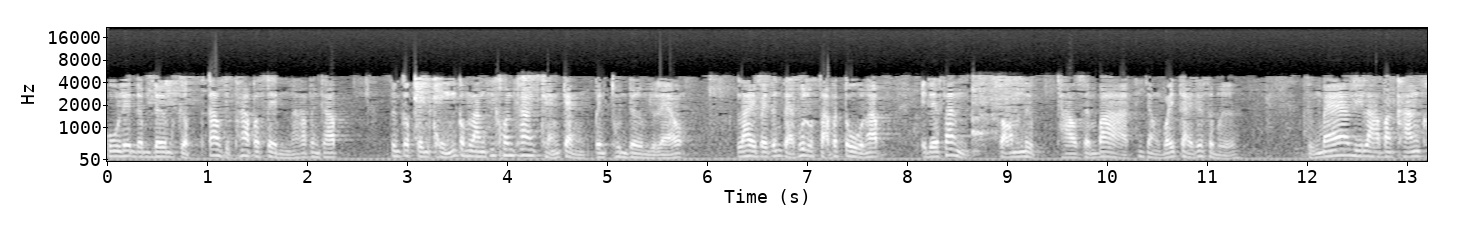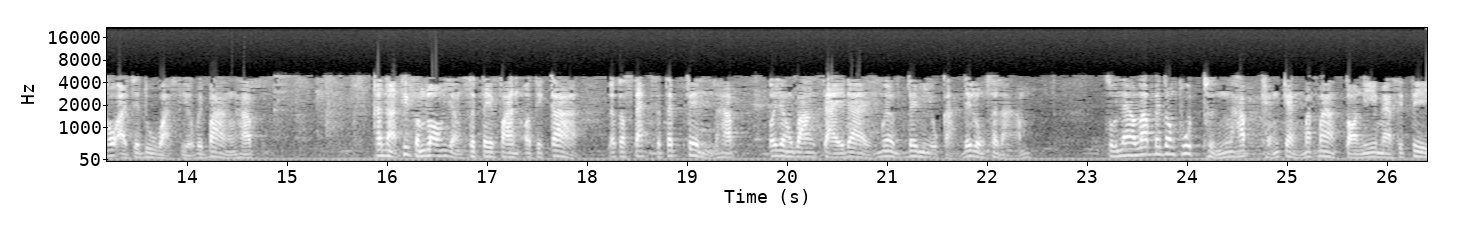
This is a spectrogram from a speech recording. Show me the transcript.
ผู้เล่นเดิมๆเกือบ 95%นะครับเป็นครับซึ่งก็เป็นขุมกำลังที่ค่อนข้างแข็งแกร่งเป็นทุนเดิมอยู่แล้ว ไล่ไปตั้งแต่ผู้รักษาประตูนะครับ เอเดสันซอมหนึบชาวเซมบ้าที่ยังไว้ใจได้เสมอ ถึงแม้ลีลาบางครั้งเขาอาจจะดูหวาดเสียวไปบ้างนะครับ ขณะที่สำรองอย่างสเตฟานออเตกาแล้วก็แต็กสเตปเฟนนะครับ ก็ยังวางใจได้เมื่อได้มีโอกาสได้ลงสนาม ส่วนแนวรับไม่ต้องพูดถึงนะครับ แข็งแกร่งมากๆ ตอนนี้แมนซิตี้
